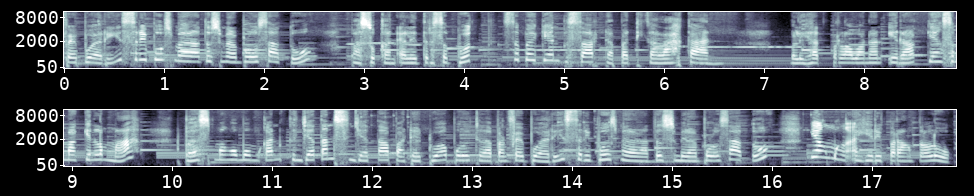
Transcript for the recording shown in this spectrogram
Februari 1991, pasukan elit tersebut sebagian besar dapat dikalahkan. Melihat perlawanan Irak yang semakin lemah, Bas mengumumkan genjatan senjata pada 28 Februari 1991 yang mengakhiri Perang Teluk.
